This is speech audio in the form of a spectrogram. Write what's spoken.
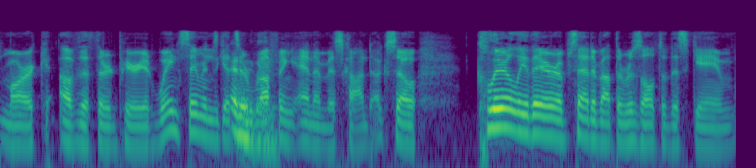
mark of the third period, Wayne Simmonds gets a roughing and a misconduct. So clearly they're upset about the result of this game.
